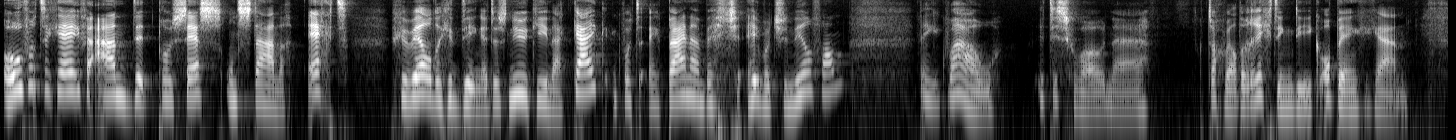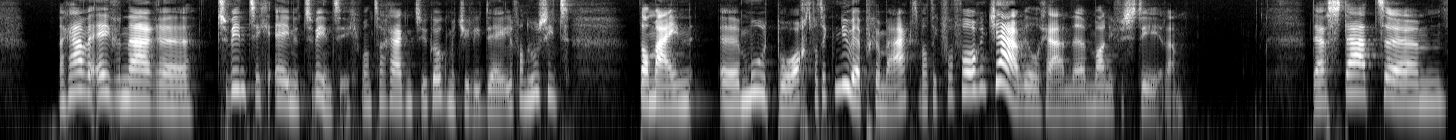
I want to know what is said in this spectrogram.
over te geven aan dit proces, ontstaan er echt geweldige dingen. Dus nu ik hier naar kijk, ik word er echt bijna een beetje emotioneel van, denk ik, wauw, het is gewoon uh, toch wel de richting die ik op ben gegaan. Dan gaan we even naar uh, eh, 2021, want daar ga ik natuurlijk ook met jullie delen van hoe ziet dan mijn uh, moodboard, wat ik nu heb gemaakt, wat ik voor volgend jaar wil gaan manifesteren. Daar staat um,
